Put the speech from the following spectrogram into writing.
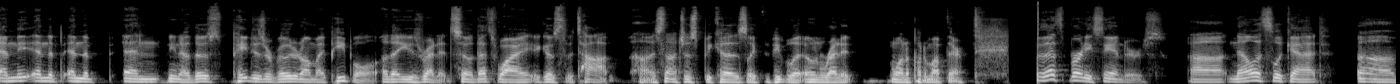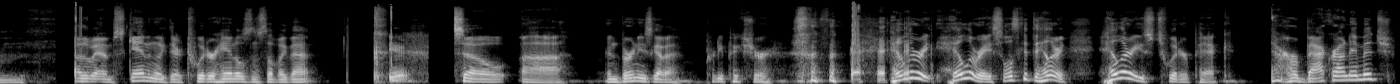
and the and the and the and you know those pages are voted on by people that use Reddit, so that's why it goes to the top. Uh, it's not just because like the people that own Reddit want to put them up there. So that's Bernie Sanders. Uh, now let's look at. Um, by the way, I'm scanning like their Twitter handles and stuff like that. Yeah. So, uh, and Bernie's got a pretty picture. Hillary, Hillary. So let's get to Hillary. Hillary's Twitter pic, her background image,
